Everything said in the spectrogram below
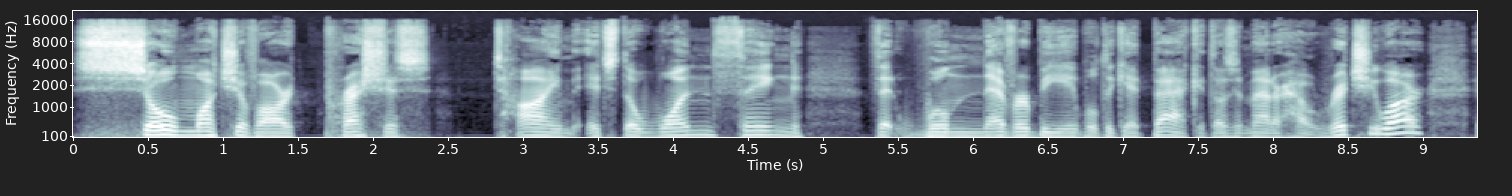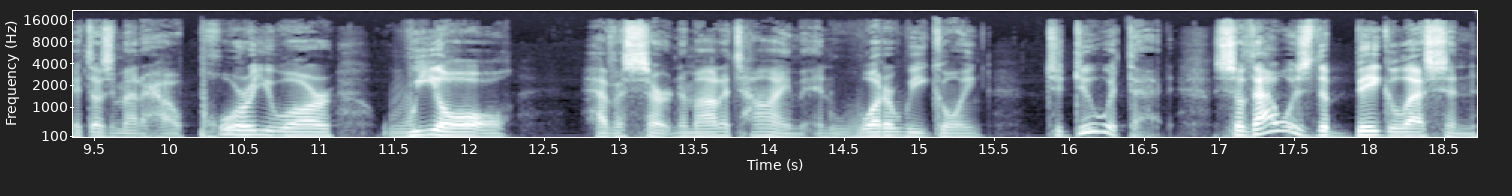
so much of our precious time. It's the one thing that we'll never be able to get back. It doesn't matter how rich you are, it doesn't matter how poor you are. We all have a certain amount of time. And what are we going to do with that? So that was the big lesson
